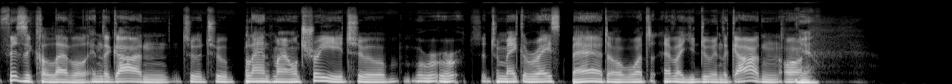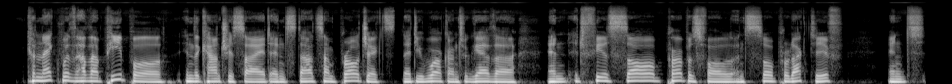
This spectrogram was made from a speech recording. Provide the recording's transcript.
physical level in the garden to to plant my own tree to to make a raised bed or whatever you do in the garden or yeah. Connect with other people in the countryside and start some projects that you work on together. And it feels so purposeful and so productive. And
